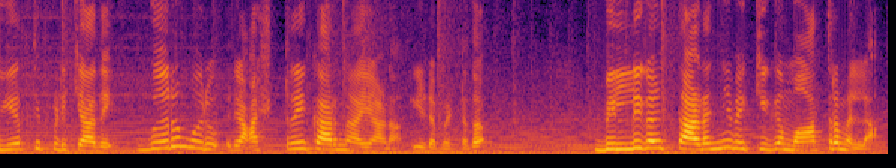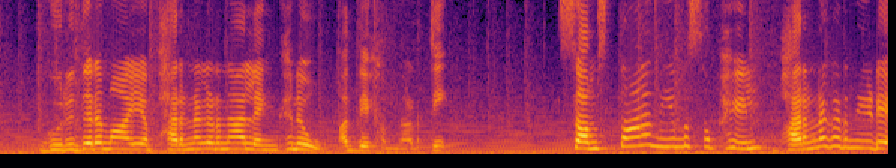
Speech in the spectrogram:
ഉയർത്തിപ്പിടിക്കാതെ വെറും ഒരു രാഷ്ട്രീയക്കാരനായാണ് ഇടപെട്ടത്. ബില്ലുകൾ തടഞ്ഞു വെക്കുക മാത്രമല്ല ഗുരുതരമായ ഭരണഘടനാ ലംഘനവും അദ്ദേഹം നടത്തി. സംസ്ഥാന നിയമസഭയിൽ ഭരണഘടനയുടെ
